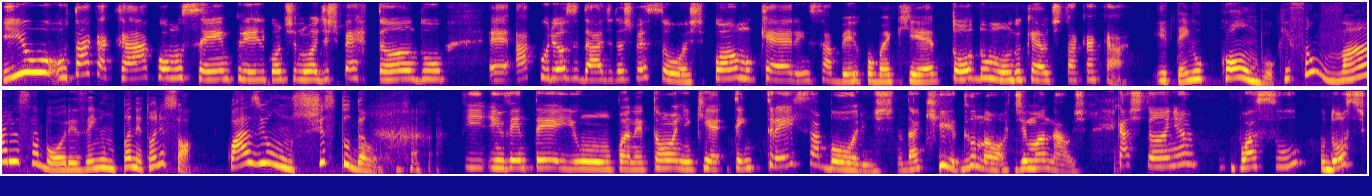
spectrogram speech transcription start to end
e o, o tacacá, como sempre, ele continua despertando é, a curiosidade das pessoas. Como querem saber como é que é, todo mundo quer o de tacacá. E tem o combo, que são vários sabores em um panetone só quase um xistudão. Inventei um panetone que é, tem três sabores daqui do norte, de Manaus: castanha, poaçu, o doce de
